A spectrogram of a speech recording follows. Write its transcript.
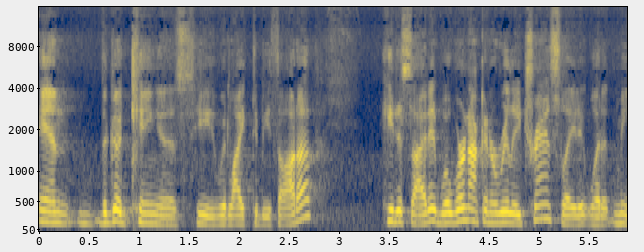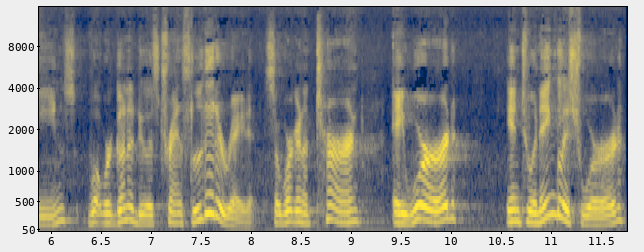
And the good king, as he would like to be thought of, he decided, whelm, we're not going to really translate it what it means. What we're going to do is transliterate it. So we're going to turn a word into an English word,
